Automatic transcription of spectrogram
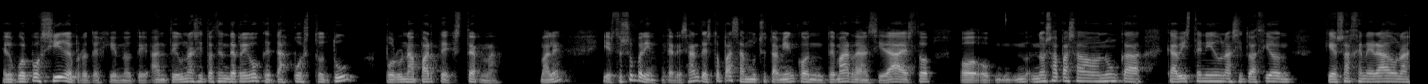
El cuerpo sigue protegiéndote ante una situación de riesgo que te has puesto tú por una parte externa. ¿Vale? Y esto es súper interesante. Esto pasa mucho también con temas de ansiedad. Esto, ¿no os ha pasado nunca que habéis tenido una situación que os ha generado una,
